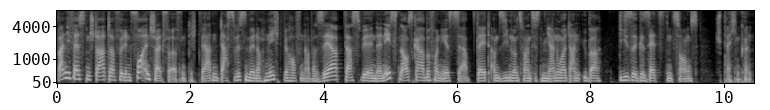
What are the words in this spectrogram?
Wann die festen Starter für den Vorentscheid veröffentlicht werden, das wissen wir noch nicht. Wir hoffen aber sehr, dass wir in der nächsten Ausgabe von ESC Update am 27. Januar dann über diese gesetzten Songs sprechen können.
